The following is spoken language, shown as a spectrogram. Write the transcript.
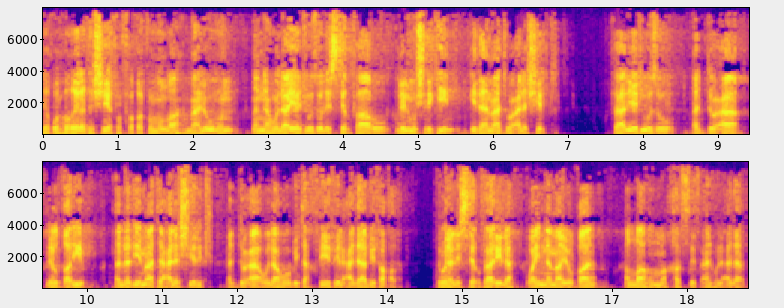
يقول فضيلة الشيخ وفقكم الله معلوم أنه لا يجوز الاستغفار للمشركين إذا ماتوا على الشرك. فهل يجوز الدعاء للقريب الذي مات على الشرك؟ الدعاء له بتخفيف العذاب فقط دون الاستغفار له وإنما يقال اللهم خفف عنه العذاب؟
